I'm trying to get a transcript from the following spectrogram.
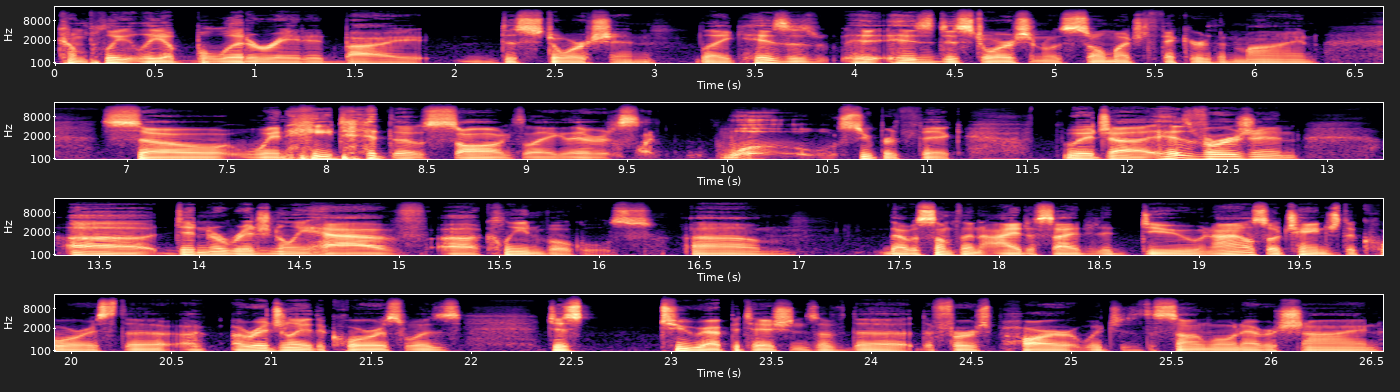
completely obliterated by distortion. Like his is his distortion was so much thicker than mine. So when he did those songs, like they were just like whoa, super thick. Which uh, his version uh, didn't originally have uh, clean vocals. Um, that was something I decided to do, and I also changed the chorus. The uh, originally the chorus was just two repetitions of the the first part, which is the sun won't ever shine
